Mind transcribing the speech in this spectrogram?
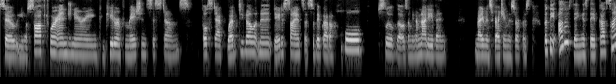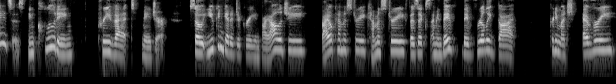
So, you know, software engineering, computer information systems, full stack web development, data science. So they've got a whole slew of those. I mean, I'm not even I'm not even scratching the surface. But the other thing is they've got sciences, including pre-vet major. So you can get a degree in biology, biochemistry, chemistry, physics. I mean, they've they've really got pretty much every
